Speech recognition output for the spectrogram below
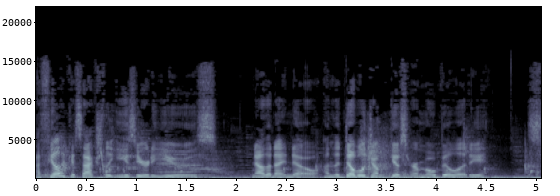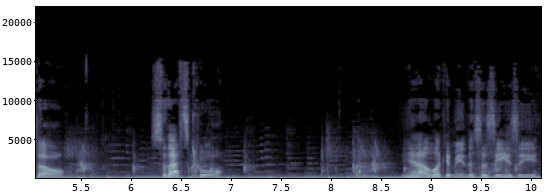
I feel like it's actually easier to use now that I know. And the double jump gives her mobility. So. So that's cool. Yeah, look at me. This is easy.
